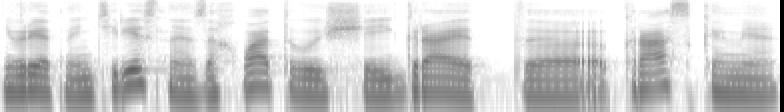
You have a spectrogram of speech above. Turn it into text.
невероятно интересная, захватывающая, играет э, красками.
